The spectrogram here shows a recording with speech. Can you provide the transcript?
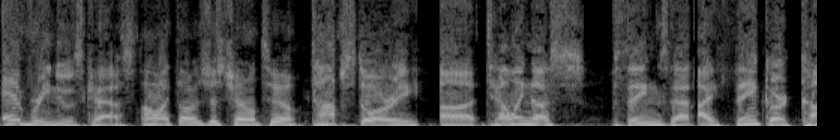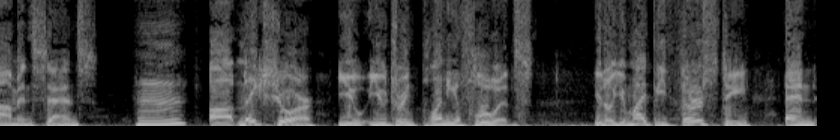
Every newscast. Oh, I thought it was just Channel Two. Top story, uh, telling us things that I think are common sense. Hmm. Uh, make sure you you drink plenty of fluids. You know, you might be thirsty, and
